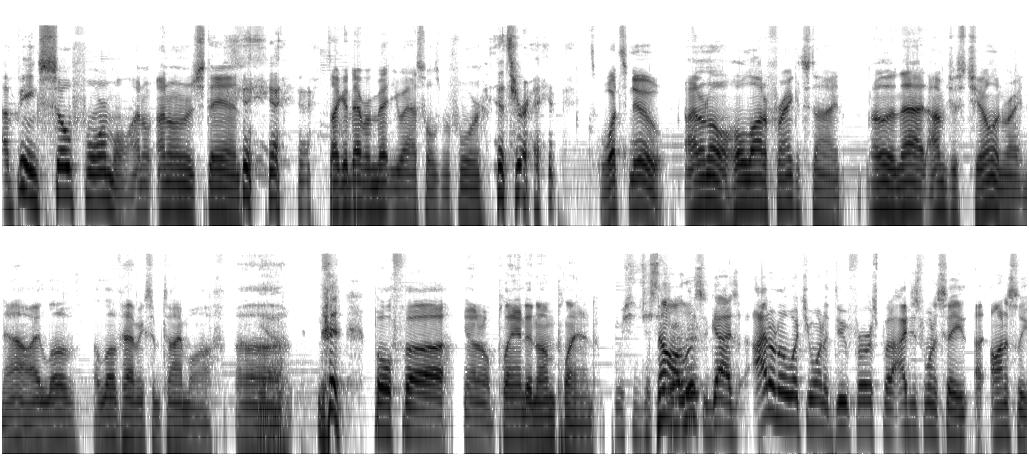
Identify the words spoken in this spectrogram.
I'm being so formal. I don't I don't understand. It's like I never met you assholes before. That's right. What's new? I don't know, a whole lot of Frankenstein. Other than that, I'm just chilling right now. I love I love having some time off. Uh both uh you know planned and unplanned. We should just No, start it. listen, guys. I don't know what you want to do first, but I just want to say, uh, honestly,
